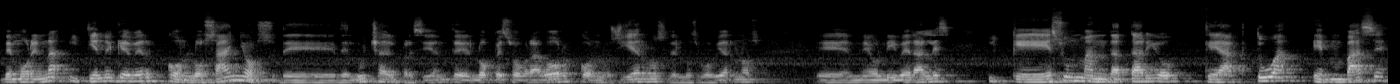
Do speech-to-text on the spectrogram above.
de Morena y tiene que ver con los años de, lucha del presidente López Obrador, con los hierros de los gobiernos eh, neoliberales y que es un mandatario que actúa en base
